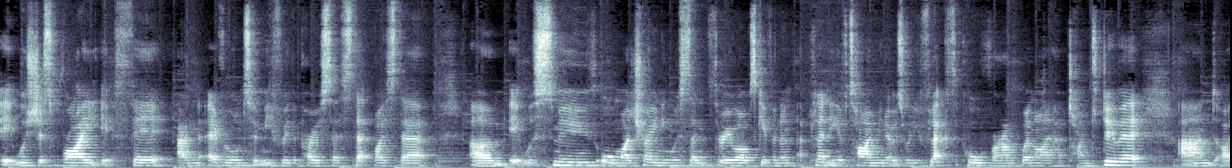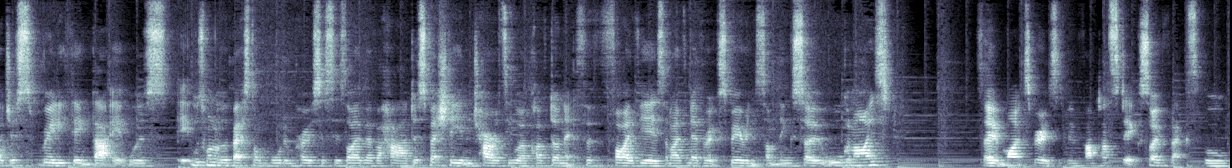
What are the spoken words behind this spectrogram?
it was just right, it fit, and everyone took me through the process step by step. Um, it was smooth, all my training was sent through, I was given a, plenty of time, you know, it was really flexible around when I had time to do it, and I just really think that it was it was one of the best onboarding processes I've ever had, especially in charity work. I've done it for five years and I've never experienced something so organised. So my experience has been fantastic, so flexible,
